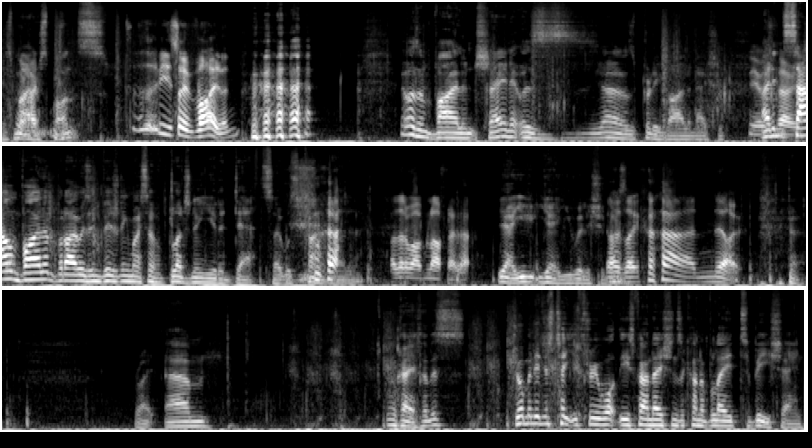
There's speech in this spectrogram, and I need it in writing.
Is my response. You're so violent. it wasn't violent, Shane. It was. Yeah, it was pretty violent, actually. Yeah, I didn't sound violent, but I was envisioning myself bludgeoning you to death, so it was kind of violent. I don't know why I'm laughing at that. Yeah, you. Yeah, you really should. I was like, haha, no. Right. Um. Okay, so this. Do you want me to just take you through what these foundations are kind of laid to be, Shane?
